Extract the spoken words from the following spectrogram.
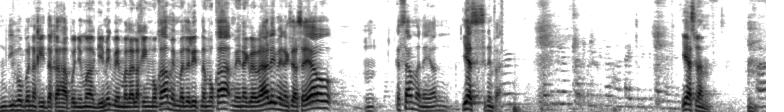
Hindi mo ba nakita kahapon yung mga gimmick? May malalaking muka, may malilit na muka, may nagrarally, may nagsasayaw. Mm, Kasama na yon. Yes, anti-political violence. Yes, ma'am. Ah,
